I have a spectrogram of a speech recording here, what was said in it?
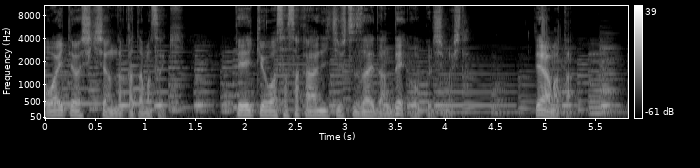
お相手は指揮者の中田正樹。提供は笹川日出財団でお送りしました。ではまた。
